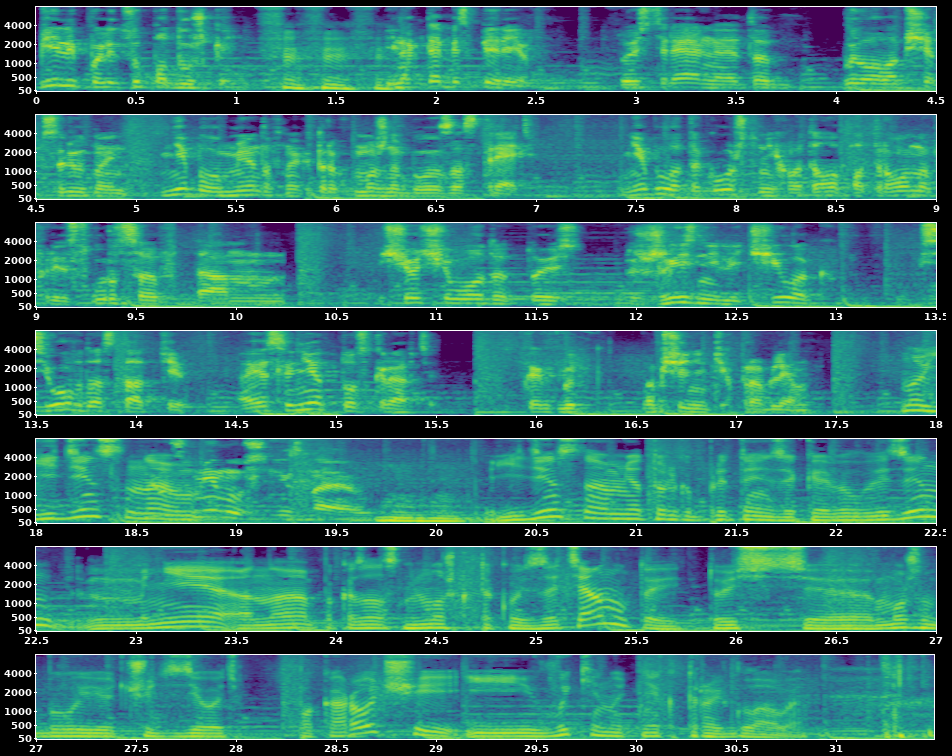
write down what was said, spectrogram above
били по лицу подушкой. Иногда без перьев. То есть реально это было вообще абсолютно... Не было моментов, на которых можно было застрять. Не было такого, что не хватало патронов, ресурсов, там еще чего-то. То есть жизни, лечилок, всего в достатке. А если нет, то скрафте. Как бы вообще никаких проблем. Ну, единственное, Плюс-минус, не знаю. Мгм. единственная у меня только претензия к Evil Within, мне она показалась немножко такой затянутой, то есть э, можно было ее чуть сделать покороче и выкинуть некоторые главы.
